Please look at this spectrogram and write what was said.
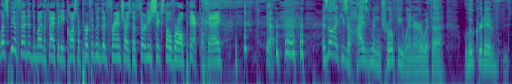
let's be offended by the fact that he cost a perfectly good franchise the 36th overall pick, okay? Yeah. It's not like he's a Heisman Trophy winner with a lucrative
